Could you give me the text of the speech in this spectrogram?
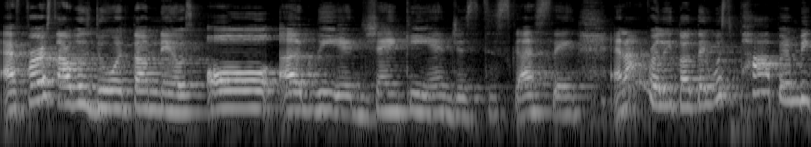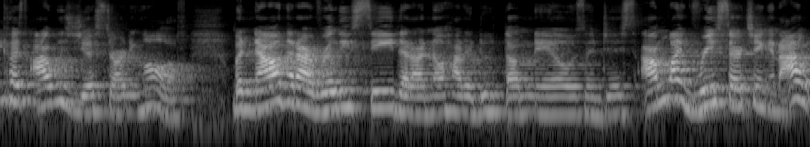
At first, I was doing thumbnails all ugly and janky and just disgusting. And I really thought they was popping because I was just starting off. But now that I really see that I know how to do thumbnails and just, I'm like researching and I,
